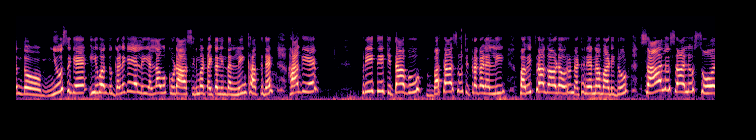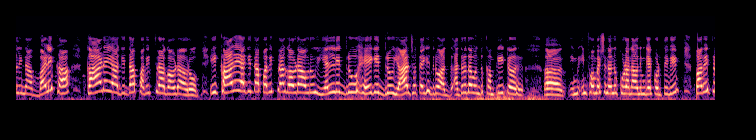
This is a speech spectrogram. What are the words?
ಒಂದು ನ್ಯೂಸ್ಗೆ ಈ ಒಂದು ಗಳಿಗೆಯಲ್ಲಿ ಎಲ್ಲವೂ ಕೂಡ ಸಿನಿಮಾ ಟೈಟಲ್ ಇಂದ ಲಿಂಕ್ ಆಗ್ತಿದೆ. ಹಾಗೆಯೇ ಪ್ರೀತಿ, ಕಿತಾಬು, ಬತಾಸು ಚಿತ್ರಗಳಲ್ಲಿ ಪವಿತ್ರ ಗೌಡ ಅವರು ನಟನೆಯನ್ನ ಮಾಡಿದ್ರು. ಸಾಲು ಸಾಲು ಸೋಲಿನ ಬಳಿಕ ಕಾಡೆಯಾಗಿದ್ದ ಪವಿತ್ರ ಗೌಡ ಅವರು. ಈ ಕಾಡೆಯಾಗಿದ್ದ ಪವಿತ್ರ ಗೌಡ ಅವರು ಎಲ್ಲಿದ್ರು, ಹೇಗಿದ್ರು, ಯಾರ ಜೊತೆಗಿದ್ರು, ಅದ್, ಅದರದ ಒಂದು ಕಂಪ್ಲೀಟ್ ಇನ್ಫಾರ್ಮೇಶನ್ ಅನ್ನು ಕೂಡ ನಾವು ನಿಮಗೆ ಕೊಡ್ತೀವಿ. ಪವಿತ್ರ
